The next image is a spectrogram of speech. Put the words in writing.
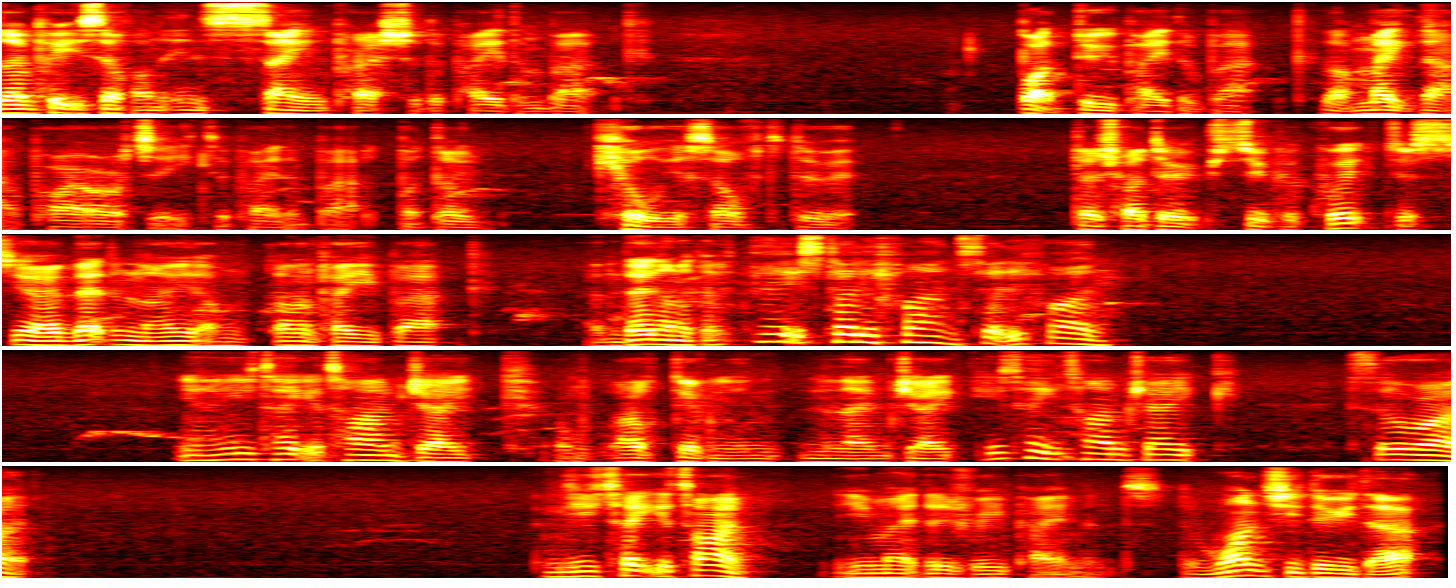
but don't put yourself under insane pressure to pay them back. But do pay them back. Like make that a priority to pay them back. But don't kill yourself to do it. Don't try to do it super quick. Just you know, let them know I'm gonna pay you back, and they're gonna go, yeah, it's totally fine, it's totally fine. You know, you take your time, Jake. I've given you the name Jake. You take your time, Jake. It's all right. And you take your time. You make those repayments. And once you do that,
